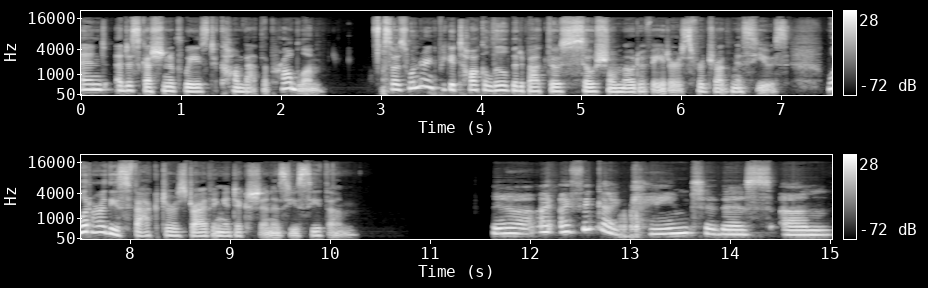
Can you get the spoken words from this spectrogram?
and a discussion of ways to combat the problem. So I was wondering if we could talk a little bit about those social motivators for drug misuse. What are these factors driving addiction as you see them? Yeah, I, I think I came to this, um,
